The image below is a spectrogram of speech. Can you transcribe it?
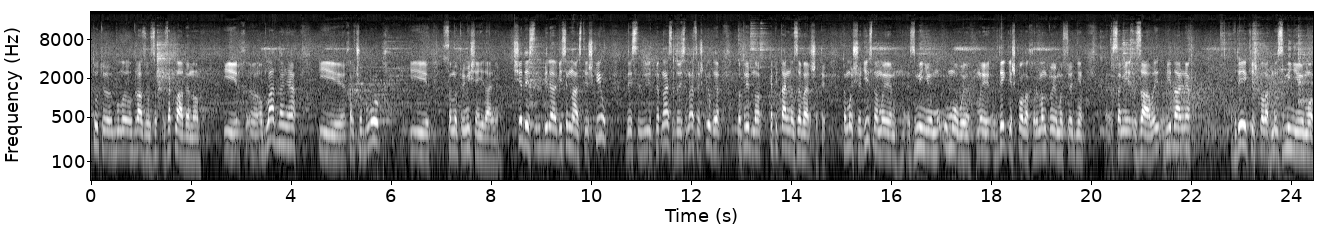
Тут було одразу закладено і е, обладнання, і харчоблок, і саме приміщення їдальні. Ще десь біля 18 шкіл, десь від 15 до 18 шкіл, де потрібно капітально завершити. Тому що дійсно ми змінюємо умови. Ми в деяких школах ремонтуємо сьогодні е, самі зали в їдальнях. В деяких школах ми змінюємо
